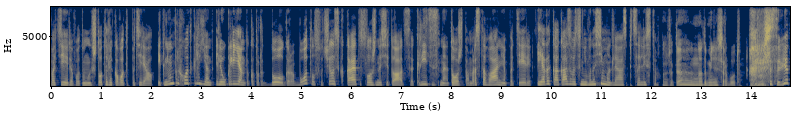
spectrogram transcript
потеря, вот он что-то или кого-то потерял. И к нему приходит клиент, или у клиента, который долго работал, случилась какая-то сложная ситуация, кризисная тоже, там, расставание, потери. И это оказывается невыносимо для специалиста. Ну, тогда надо менять работу. Хороший совет.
